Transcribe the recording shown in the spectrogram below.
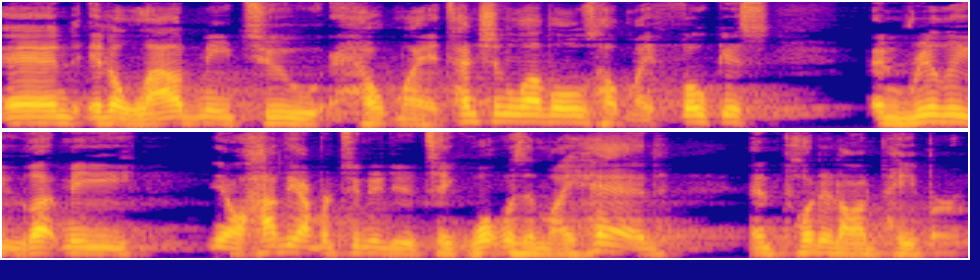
and it allowed me to help my attention levels, help my focus, and really let me, you know, have the opportunity to take what was in my head and put it on paper.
